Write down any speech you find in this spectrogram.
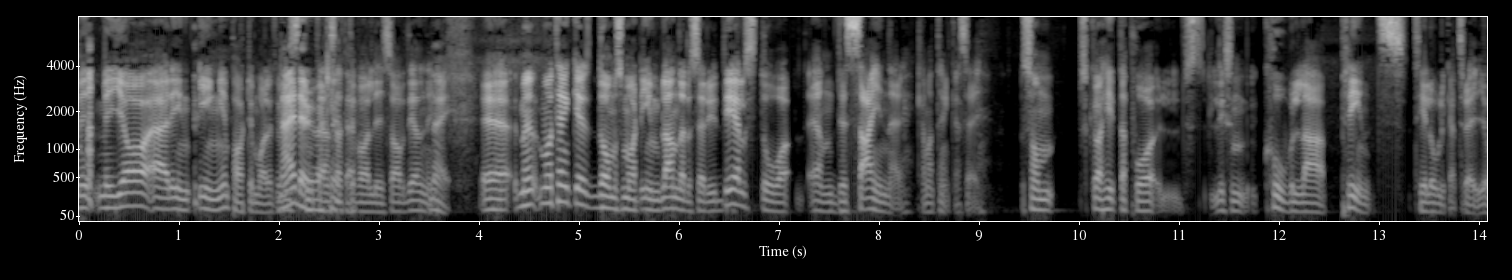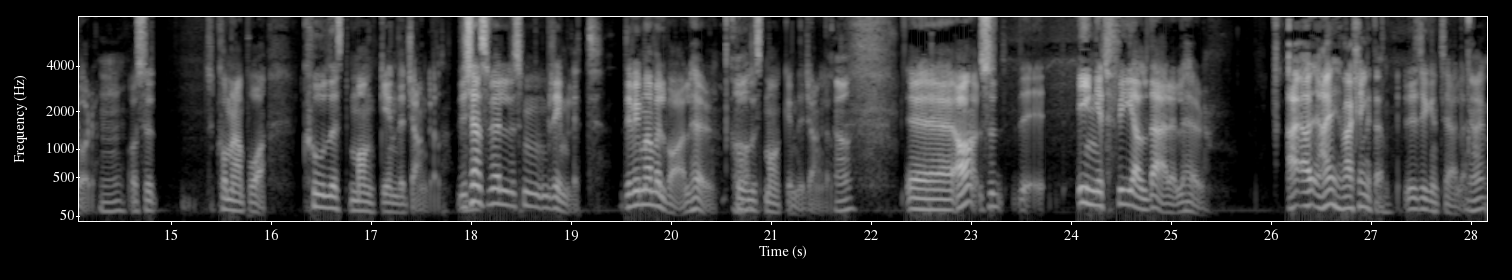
men, men jag är in, ingen part i målet, för jag visste inte ens att det var Lis avdelning. Nej. Eh, men om man tänker de som har varit inblandade så är det ju dels då en designer, kan man tänka sig, som ska hitta på liksom coola prints till olika tröjor. Mm. Och så kommer han på Coolest Monkey in the Jungle. Det känns väl som rimligt. Det vill man väl vara, eller hur? Coolest Monkey in the Jungle. Ja. Eh, ja, så inget fel där, eller hur? Nej, nej, verkligen inte. Det tycker inte jag heller.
